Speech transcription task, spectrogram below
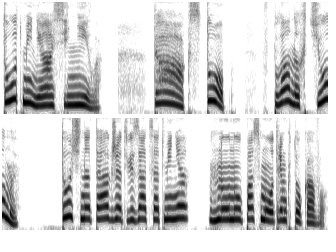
тут меня осенило. «Так, стоп! В планах Тёмы точно так же отвязаться от меня? Ну-ну, посмотрим, кто кого».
